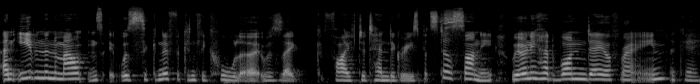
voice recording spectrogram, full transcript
And even in the mountains, it was significantly cooler. It was like five to 10 degrees, but still sunny. We only had one day of rain. Okay.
